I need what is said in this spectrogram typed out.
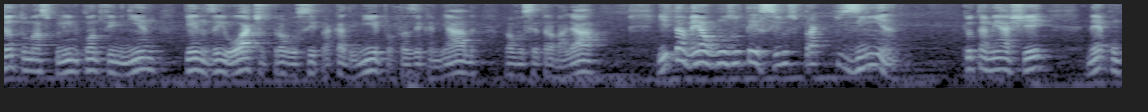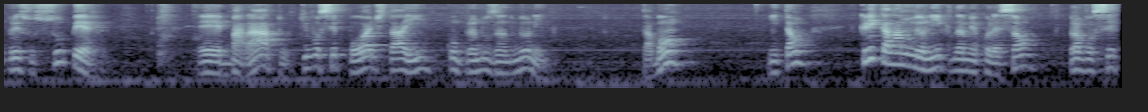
tanto masculino quanto feminino. Tênis aí ótimos para você ir para academia, para fazer caminhada, para você trabalhar. E também alguns utensílios para cozinha, que eu também achei né, com preço super é, barato que você pode estar aí comprando usando o meu link. Tá bom? Então, clica lá no meu link da minha coleção para você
